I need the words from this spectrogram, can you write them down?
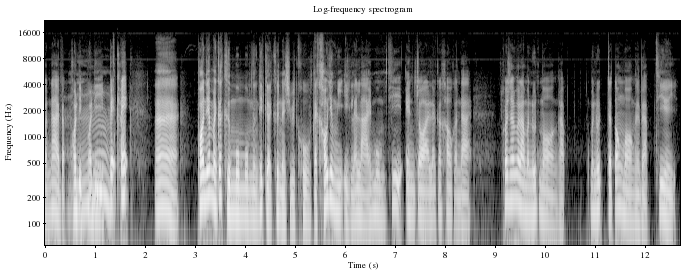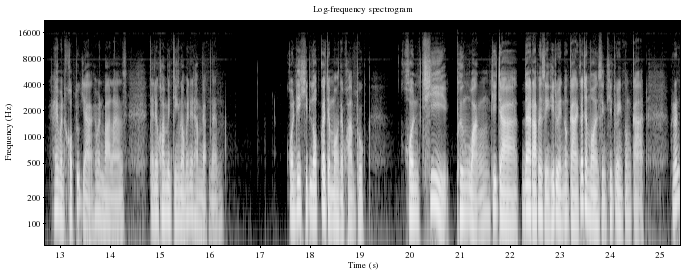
กันได้แบบพอดิบพอดีอืมเป๊ะๆอ่า เพราะนี้มันก็คือมุมมุมหนึ่งที่เกิดขึ้นในชีวิตคู่ แต่เขายังมีอีกหลายๆมุมที่ enjoy แล้วก็เข้ากันได้ เพราะฉะนั้นเวลามนุษย์มองครับ มนุษย์จะต้องมองในแบบที่ให้มันครบทุกอย่างให้มัน balance แต่ในความเป็นจริงเราไม่ได้ทำแบบนั้น คนที่คิดลบก็จะมองแต่ความทุกข์คนที่พึงหวังที่จะได้รับในสิ่งที่ตัวเองต้องการ ก็จะมองสิ่งที่ตัวเองต้องการ เพราะฉะนั้น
